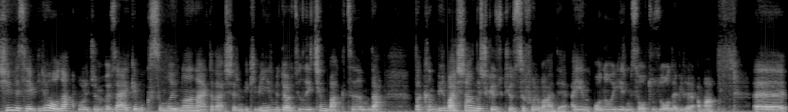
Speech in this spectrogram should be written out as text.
Şimdi sevgili Oğlak Burcu'm özellikle bu kısımla uyumlanan arkadaşlarım 2024 yılı için baktığımda bakın bir başlangıç gözüküyor sıfır vade ayın 10'u 20'si 30'u olabilir ama e,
